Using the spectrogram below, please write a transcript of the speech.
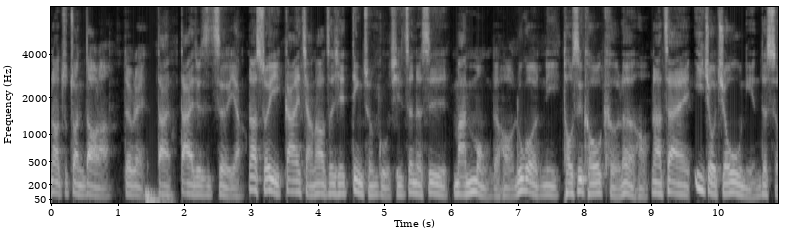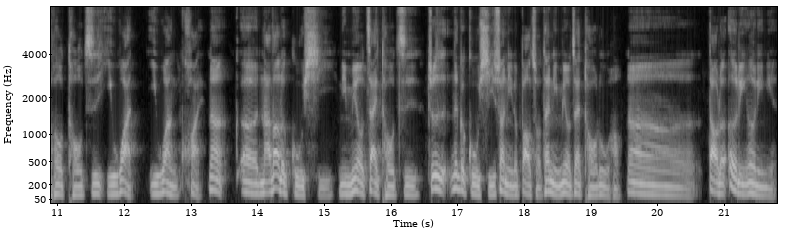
那就赚到了，对不对？大大概就是这样。那所以刚才讲到这些定存股，其实真的是蛮猛的哈。如果你投资可口可乐哈，那在一九九五年的时候投资一万。一万块，那呃拿到的股息你没有再投资，就是那个股息算你的报酬，但你没有再投入哈。那到了二零二零年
